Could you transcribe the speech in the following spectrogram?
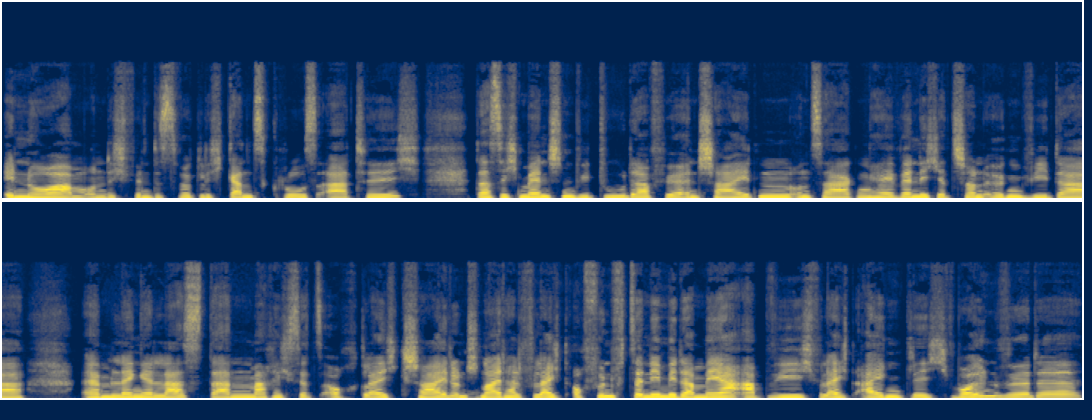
enorm und ich finde es wirklich ganz großartig, dass sich Menschen wie du dafür entscheiden und sagen, hey, wenn ich jetzt schon irgendwie da ähm, Länge lasse, dann mache ich es jetzt auch gleich gescheit und schneide halt vielleicht auch fünf Zentimeter mehr ab, wie ich vielleicht eigentlich wollen würde,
